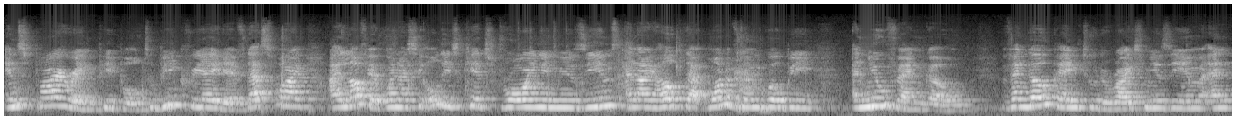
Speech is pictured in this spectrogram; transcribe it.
inspiring people to be creative. That's why I love it when I see all these kids drawing in museums and I hope that one of them will be a new Van Gogh. Van Gogh came to the Rijksmuseum and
